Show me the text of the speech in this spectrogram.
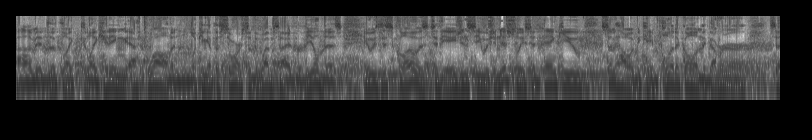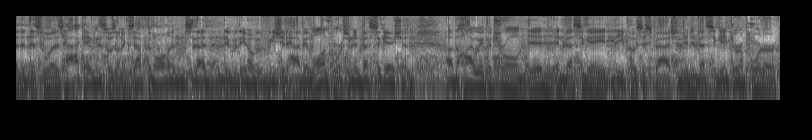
Um, it looked like like hitting F12 and looking at the source of the website revealed this. It was disclosed to the agency, which initially said thank you. Somehow it became political, and the governor said that this was hacking, this was unacceptable, and that you know we should have a law enforcement investigation. Uh, the Highway Patrol did investigate the Post Dispatch, did investigate the reporter.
